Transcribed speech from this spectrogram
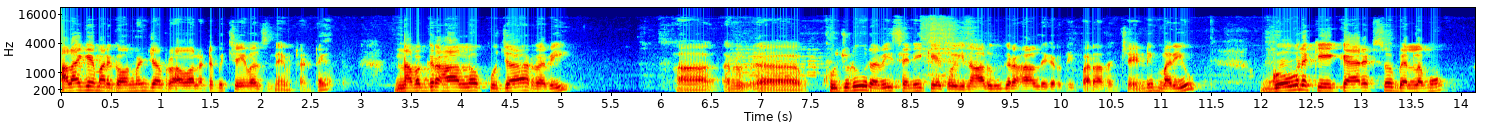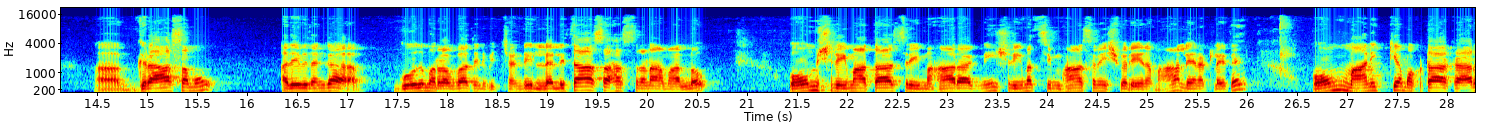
అలాగే మరి గవర్నమెంట్ జాబ్ రావాలంటే మీరు చేయవలసింది ఏమిటంటే నవగ్రహాల్లో కుజ రవి కుజుడు రవి శని కేతు ఈ నాలుగు గ్రహాల దగ్గర దీపారాధన చేయండి. మరియు గోవులకి క్యారెట్స్ బెల్లము గ్రాసము అదేవిధంగా గోధుమ రవ్వ తినిపించండి. లలితా సహస్రనామాల్లో ఓం శ్రీమాత శ్రీ మహారాజ్ని శ్రీమత్ సింహాసనేశ్వరి నమ. లేనట్లయితే ఓం మాణిక్య మకుటాకార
